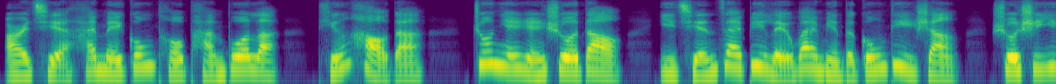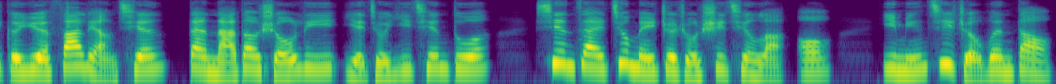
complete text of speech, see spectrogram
而且还没工头盘剥了，挺好的。”中年人说道：“以前在壁垒外面的工地上，说是一个月发两千，但拿到手里也就一千多，现在就没这种事情了。”哦，一名记者问道：“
